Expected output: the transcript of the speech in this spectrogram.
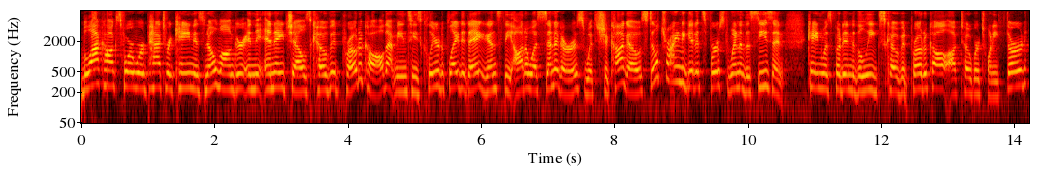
Blackhawks forward Patrick Kane is no longer in the NHL's COVID protocol. That means he's clear to play today against the Ottawa Senators, with Chicago still trying to get its first win of the season. Kane was put into the league's COVID protocol October 23rd.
